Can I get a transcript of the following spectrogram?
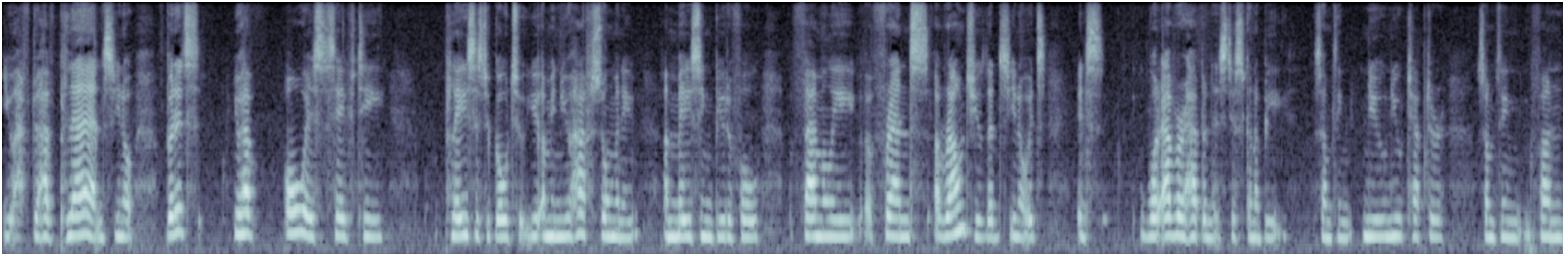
you have to have plans you know. But it's you have always safety places to go to. You i mean you have so many amazing beautiful family uh, friends around you that you know it's it's whatever happened is just gonna be something new new chapter something fun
